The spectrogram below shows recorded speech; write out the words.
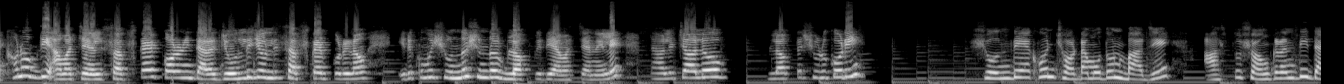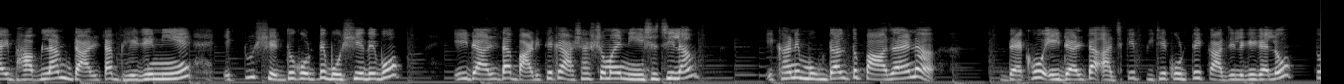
এখনও অবধি আমার চ্যানেল সাবস্ক্রাইব করনি, তারা জলদি জলদি সাবস্ক্রাইব করে নাও। এরকমই সুন্দর সুন্দর ব্লগ পেতে আমার চ্যানেলে তাহলে চলো ব্লগটা শুরু করি। সন্ধে এখন ছটা মতন বাজে। আজ তো সংক্রান্তি, তাই ভাবলাম ডালটা ভেজে নিয়ে একটু সেদ্ধ করতে বসিয়ে দেব। এই ডালটা বাড়ি থেকে আসার সময় নিয়ে এসেছিলাম। এখানে মুগ ডাল তো পাওয়া যায় না। দেখো, এই ডালটা আজকে পিঠে করতে কাজে লেগে গেল। তো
